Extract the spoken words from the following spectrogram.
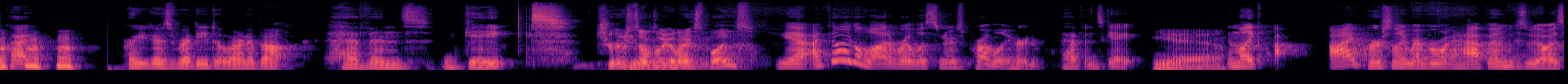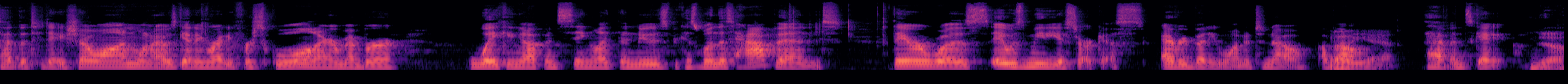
Okay. Are you guys ready to learn about Heaven's Gate? Sure, sounds like a nice place. Yeah, I feel like a lot of our listeners probably heard of Heaven's Gate. yeah. And like I- I personally remember what happened because we always had the Today Show on when I was getting ready for school and I remember waking up and seeing like the news because when this happened there was it was media circus. Everybody wanted to know oh, about Oh yeah. Heaven's Gate. Yeah.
